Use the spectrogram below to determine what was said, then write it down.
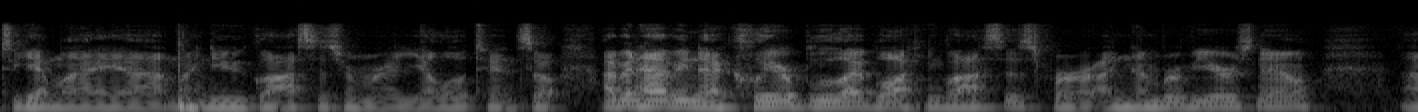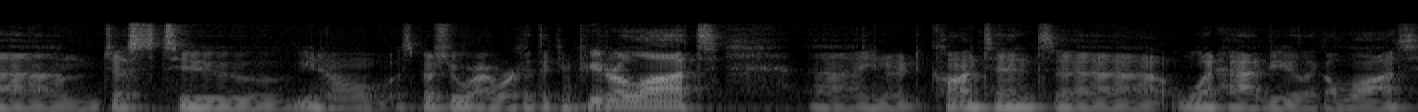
to get my uh, my new glasses from a yellow tint. So I've been having uh, clear blue light blocking glasses for a number of years now, um, just to, you know, especially where I work at the computer a lot uh, you know, content, uh, what have you, like a lot.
